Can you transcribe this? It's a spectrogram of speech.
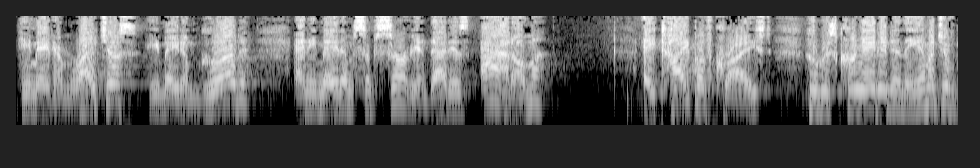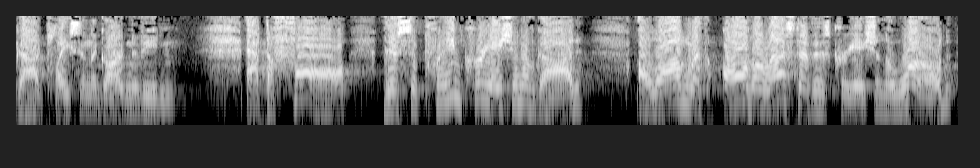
he made him righteous, he made him good, and he made him subservient. That is Adam, a type of Christ who was created in the image of God placed in the Garden of Eden. At the fall, this supreme creation of God, along with all the rest of His creation, the world,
